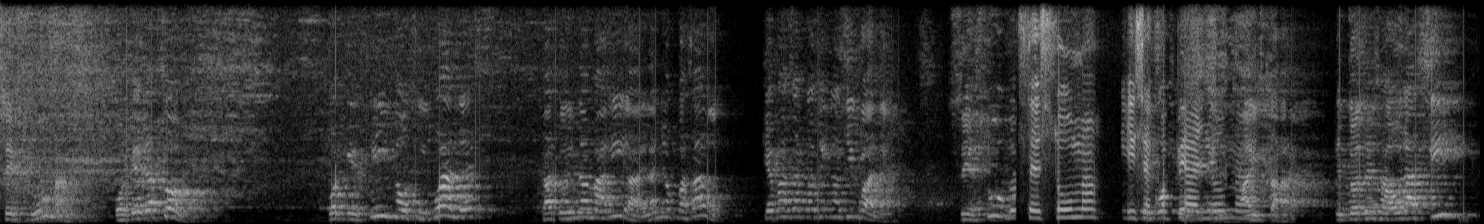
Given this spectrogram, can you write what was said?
Se suman. ¿Por qué razón? Porque signos iguales, Catalina María, el año pasado, ¿qué pasa con signos iguales? Se suman. Se suma y se copia el número. Ahí está. Entonces ahora sí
